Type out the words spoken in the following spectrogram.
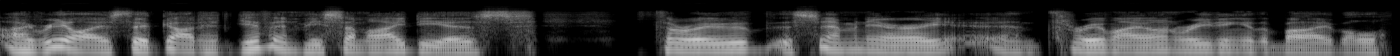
I realized that God had given me some ideas through the seminary and through my own reading of the Bible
